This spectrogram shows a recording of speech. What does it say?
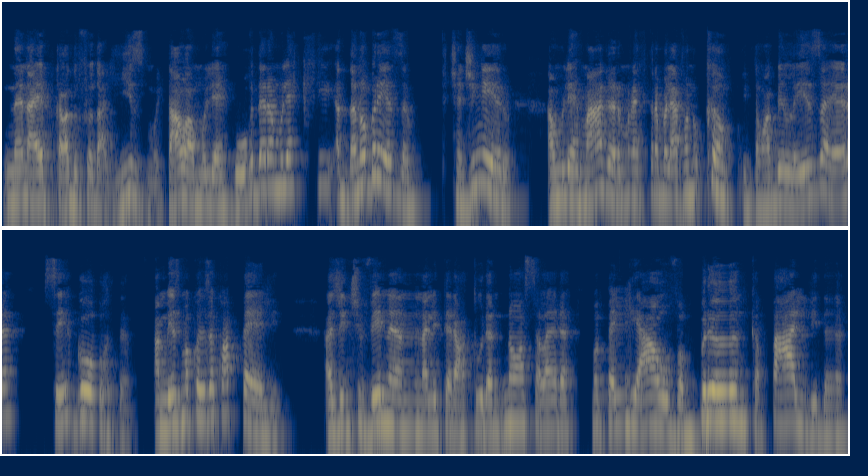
né, na época lá do feudalismo e tal, a mulher gorda era a mulher que, da nobreza, que tinha dinheiro. A mulher magra era a mulher que trabalhava no campo, então a beleza era ser gorda. A mesma coisa com a pele. A gente vê né, na literatura, nossa, ela era uma pele alva, branca, pálida,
